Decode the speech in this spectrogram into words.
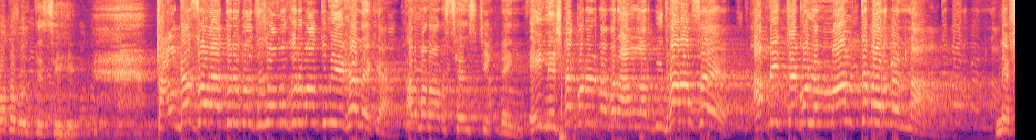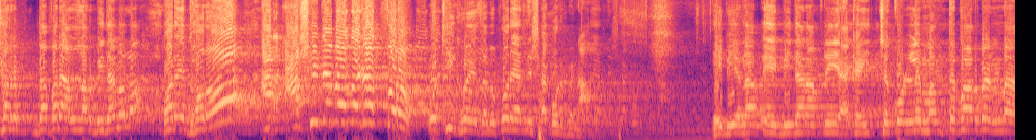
কথা বলতেছি তাল গাছ জড়ায় ধরে বলতেছে অমুকের কেন তার মানে ওর সেন্স ঠিক নেই। এই ব্যাপারে আল্লাহর বিধান আছে। আপনি করলে মানতে পারবেন না। নেশার ব্যাপারে আল্লাহর বিধান হলো ধরো আর আশিটা ব্যথাঘাত করো, ও ঠিক হয়ে যাবে, পরে আর নেশা করবে না। এই বিধান এই বিধান আপনি একা ইচ্ছা করলে মানতে পারবেন না।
